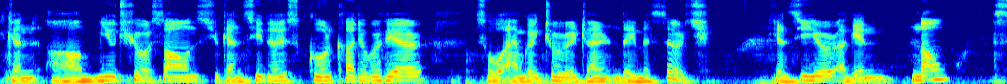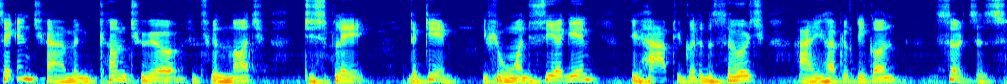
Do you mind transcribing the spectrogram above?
You can uh, mute your sounds. You can see the scorecard over here. So I'm going to return the image search. You can see here again now second time when come to here it will not display the game. If you want to see again you have to go to the search and you have to click on searches.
